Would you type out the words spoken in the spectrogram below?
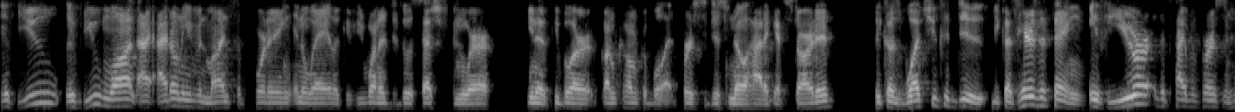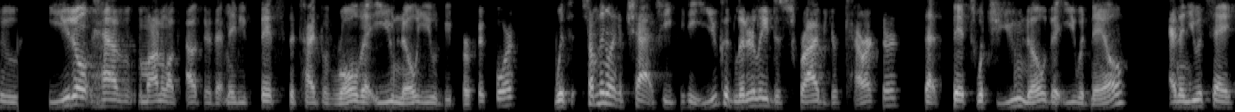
if you if you want I, I don't even mind supporting in a way like if you wanted to do a session where you know people are uncomfortable at first to just know how to get started because what you could do because here's the thing if you're the type of person who you don't have a monologue out there that maybe fits the type of role that you know you would be perfect for with something like a chat gpt you could literally describe your character that fits what you know that you would nail and then you would say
